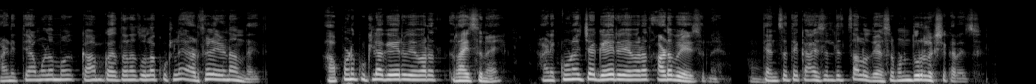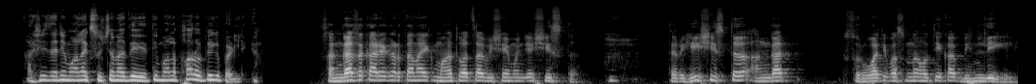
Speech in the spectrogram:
आणि त्यामुळं मग काम करताना तुला कुठलाही अडथळे येणार नाहीत. आपण कुठल्या गैरव्यवहारात राहायचं नाही. आणि कोणाच्या गैरव्यवहारात आडवं यायचं नाही. हं. त्यांचं ते काय असेल ते चालू दे असं म्हणून दुर्लक्ष करायचं. अशी त्यांनी मला एक सूचना दिली ती मला फार उपयोगी पडली. संघाचं कार्य करताना एक महत्त्वाचा विषय म्हणजे शिस्त. तर ही शिस्त अंगात सुरुवातीपासून होती का भिनली गेली?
